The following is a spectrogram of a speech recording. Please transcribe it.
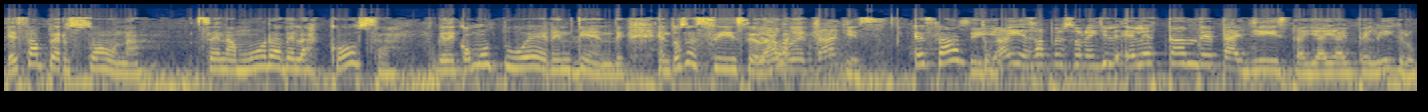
esa persona se enamora de las cosas, de cómo tú eres, ¿entiendes? Entonces sí se De da los la- detalles. Exacto. Sí, ay, esa persona, él, él es tan detallista y ahí hay peligro.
